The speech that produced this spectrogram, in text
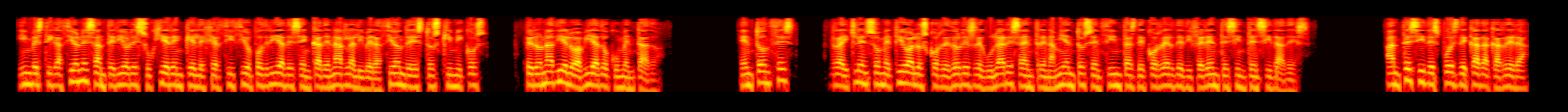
Investigaciones anteriores sugieren que el ejercicio podría desencadenar la liberación de estos químicos, pero nadie lo había documentado. Entonces, Reichlen sometió a los corredores regulares a entrenamientos en cintas de correr de diferentes intensidades. Antes y después de cada carrera,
